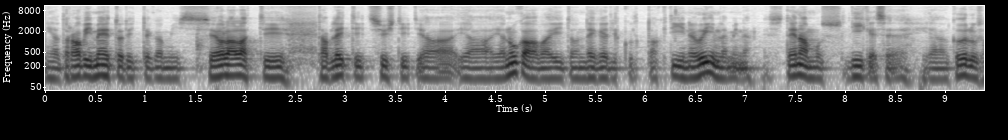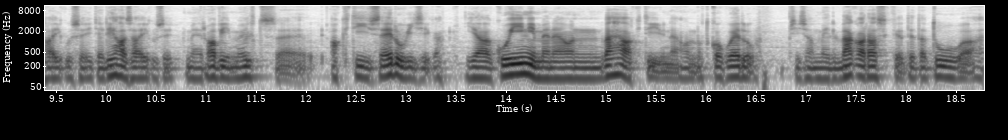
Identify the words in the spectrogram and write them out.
nii-öelda ravimeetoditega, mis ei ole alati tabletid, süstid ja, ja, ja nuga, vaid on tegelikult aktiivne võimlemine, sest enamus liigese ja kõõlushaiguseid ja lihashaiguseid me ravime üldse aktiivse eluviisiga. ja kui inimene on väheaktiivne olnud kogu elu, siis on meil väga raske teda tuua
